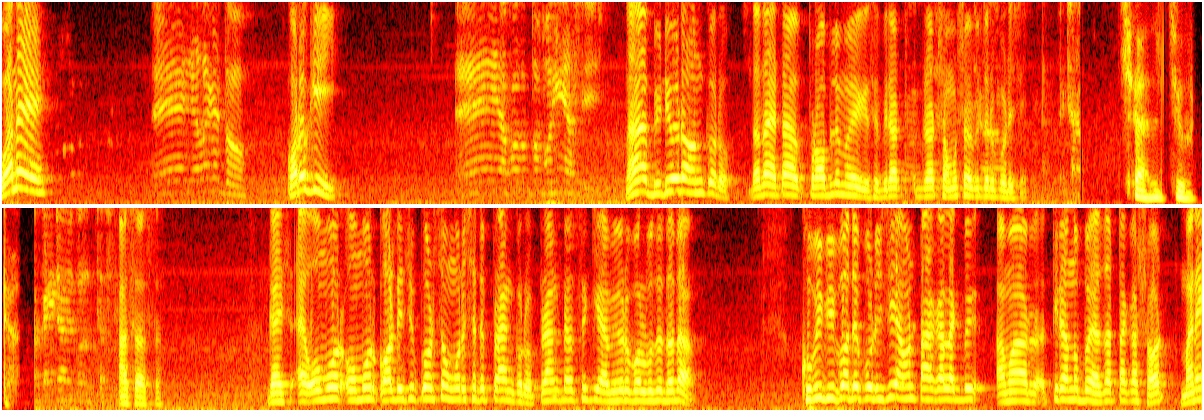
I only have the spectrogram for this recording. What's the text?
কনে? করো কি? হ্যাঁ ভিডিওটা অন করো। দাদা এটা প্রবলেম হয়ে গেছে বিরাট বিরাট সমস্যার ভিতরে পড়েছি। চাল চুটা আচ্ছা আচ্ছা। Guys Omar Omar call receive করছে ওমরের সাথে প্রাং করো। প্রাংটা হচ্ছে কি আমি ওরা বলব যে দাদা খুবই বিপদে পড়েছি এখন টাকা লাগবে আমার তিরানব্বই হাজার টাকা শর্ট মানে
